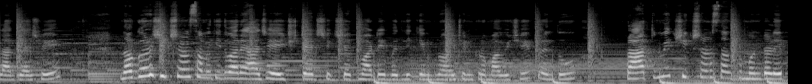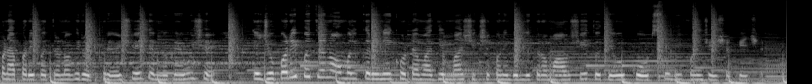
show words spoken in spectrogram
લાગ્યા છે. નગર શિક્ષણ સમિતિ દ્વારા આજે એચટેટ શિક્ષક માટે બદલી કેમ્પનું આયોજન કરવામાં આવ્યું છે, પરંતુ પ્રાથમિક શિક્ષણ સંઘ મંડળે પણ આ પરિપત્રનો વિરોધ કર્યો છે. તેમનું કહેવું છે કે જો પરિપત્રનો અમલ કરીને ખોટા માધ્યમમાં શિક્ષકોની બદલી કરવામાં આવશે તો તેઓ કોર્ટ સુધી પણ જઈ શકે છે.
